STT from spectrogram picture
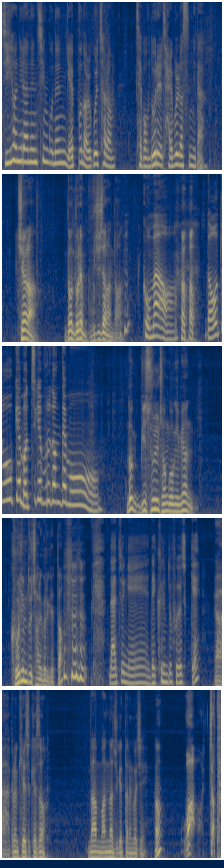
지현이라는 친구는 예쁜 얼굴처럼 제법 노래를 잘 불렀습니다. 지현아, 너 노래 무지 잘한다. 고마워. 너도 꽤 멋지게 부르던데 뭐. 너 미술 전공이면 그림도 잘 그리겠다? 나중에 내 그림도 보여줄게. 야, 그럼 계속해서 난 만나주겠다는 거지. 어? 와, 좋다.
